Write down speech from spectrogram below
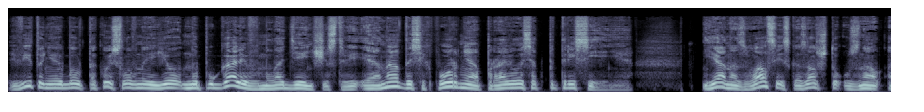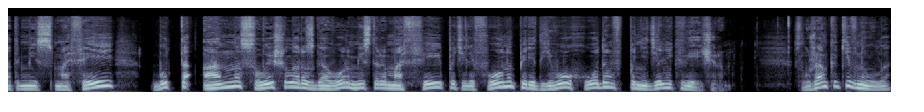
Вид у нее был такой, словно ее напугали в младенчестве, и она до сих пор не оправилась от потрясения. Я назвался и сказал, что узнал от мисс Мафеи, будто Анна слышала разговор мистера Мафеи по телефону перед его уходом в понедельник вечером. Служанка кивнула.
